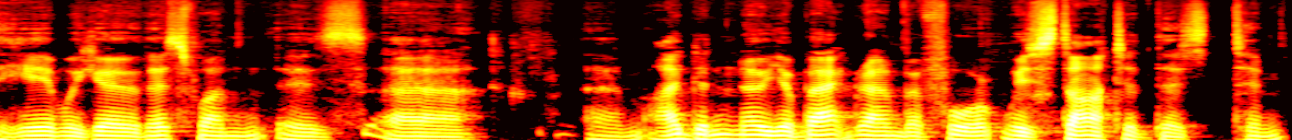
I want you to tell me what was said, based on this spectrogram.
Here we go. This one is. Uh, um, I didn't know your background before we started this, Tim,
